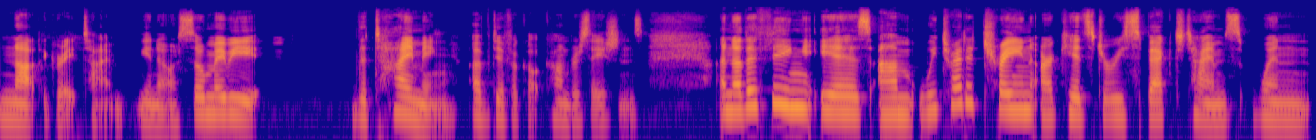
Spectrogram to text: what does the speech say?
not a great time. You know, so maybe the timing of difficult conversations. Another thing is um, we try to train our kids to respect times when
